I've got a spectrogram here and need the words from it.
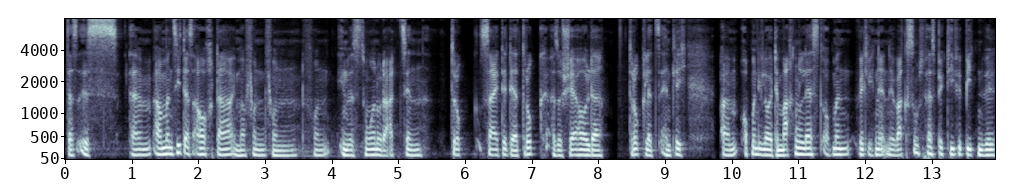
das ist, ähm, aber man sieht das auch da immer von, von, von Investoren oder Aktiendruckseite, der Druck, also Shareholder Druck letztendlich, ähm, ob man die Leute machen lässt, ob man wirklich eine, eine Wachstumsperspektive bieten will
